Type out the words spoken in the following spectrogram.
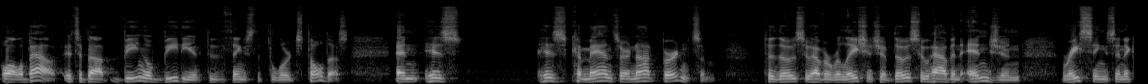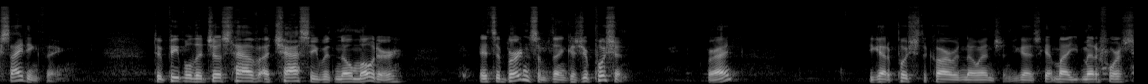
all about. It's about being obedient to the things that the Lord's told us. And his his commands are not burdensome to those who have a relationship, those who have an engine. Racing's an exciting thing. To people that just have a chassis with no motor, it's a burdensome thing because you're pushing, right? You got to push the car with no engine. You guys get my metaphors?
